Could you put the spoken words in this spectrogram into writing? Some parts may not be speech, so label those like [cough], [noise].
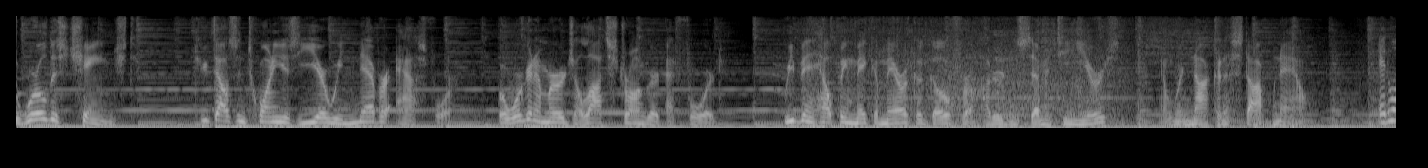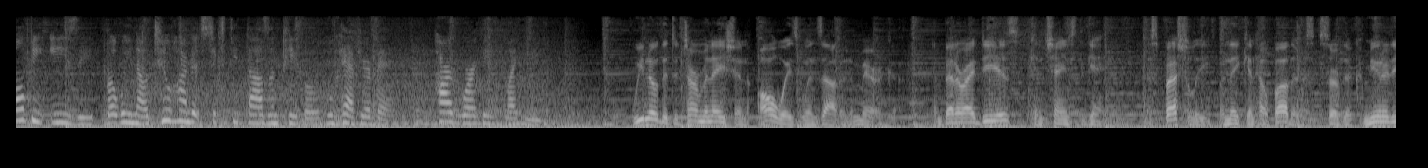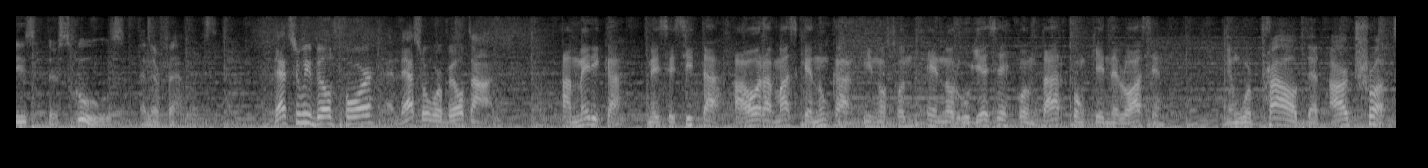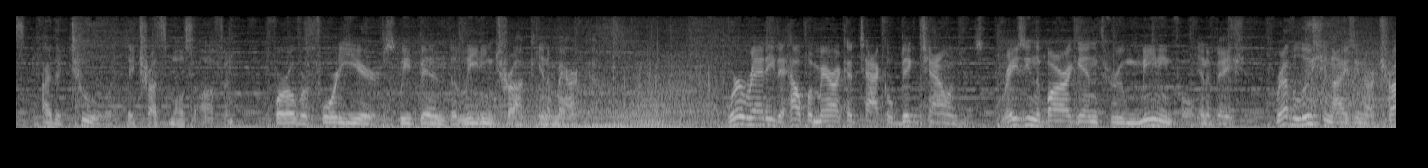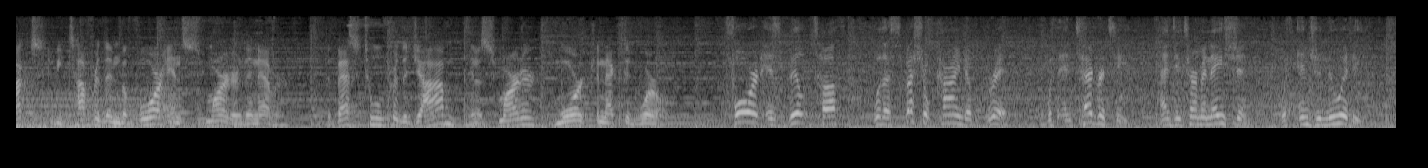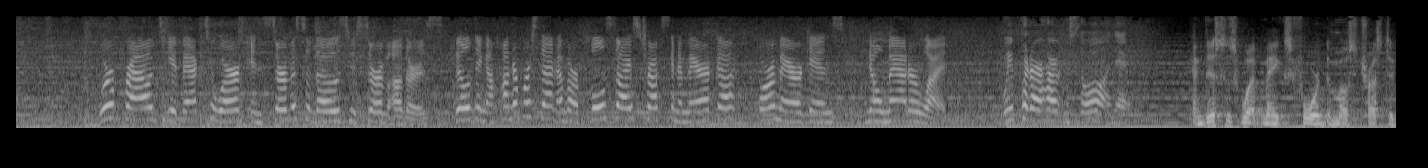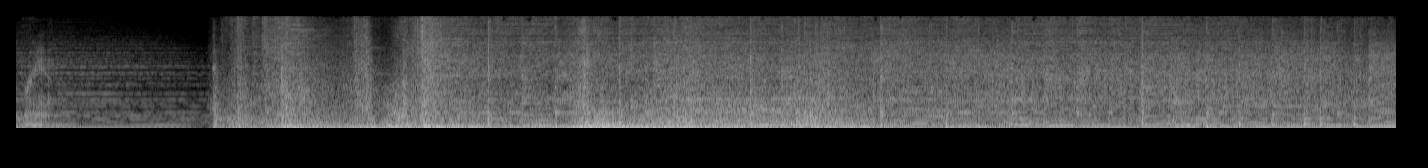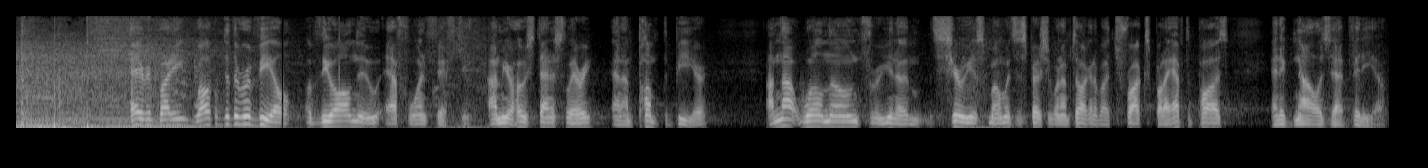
The world has changed. 2020 is a year we never asked for, but we're going to emerge a lot stronger at Ford. We've been helping make America go for 117 years, and we're not going to stop now. It won't be easy, but we know 260,000 people who have your back, hardworking like me. We know that determination always wins out in America, and better ideas can change the game, especially when they can help others serve their communities, their schools, and their families. That's who we built for, and that's what we're built on. América necesita ahora más que nunca y nos enorgullece contar con quienes lo hacen. And we're proud that our trucks are the tool they trust most often. For over 40 years, we've been the leading truck in America. We're ready to help America tackle big challenges, raising the bar again through meaningful innovation, revolutionizing our trucks to be tougher than before and smarter than ever. The best tool for the job in a smarter, more connected world. Ford is built tough with a special kind of grit, with integrity and determination, with ingenuity. We're proud to get back to work in service of those who serve others, building 100% of our full-size trucks in America for Americans, no matter what. We put our heart and soul in it. And this is what makes Ford the most trusted brand. Hey, everybody, welcome to the reveal of the all new F 150. I'm your host, Denis Leary, and I'm pumped to be here. I'm not well known for, you know, serious moments, especially when I'm talking about trucks, but I have to pause and acknowledge that video.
